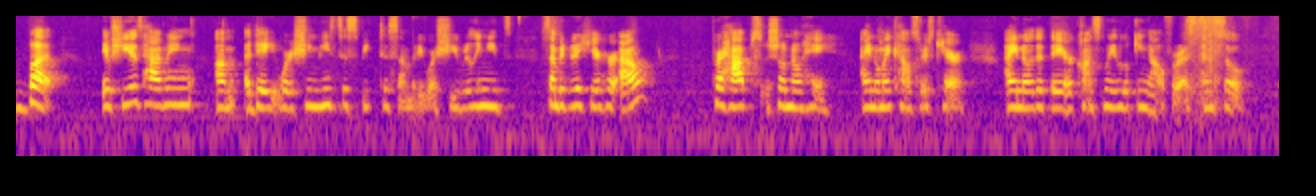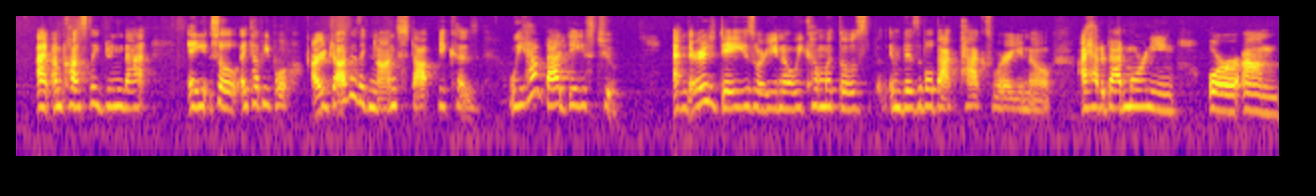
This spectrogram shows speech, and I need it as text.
But if she is having um, a date where she needs to speak to somebody, where she really needs somebody to hear her out, perhaps she'll know, hey, I know my counselors care. I know that they are constantly looking out for us. And so I'm constantly doing that. And so I tell people our job is like nonstop because we have bad days too. And there's days where, you know, we come with those invisible backpacks where, you know, I had a bad morning or um,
